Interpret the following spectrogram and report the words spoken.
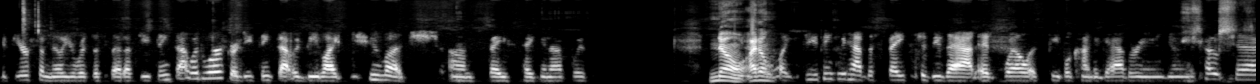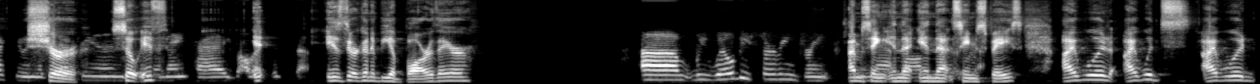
If you're familiar with the setup, do you think that would work, or do you think that would be like too much um, space taken up with no, you know, I don't. Like, do you think we'd have the space to do that as well as people kind of gathering, doing the coat check, doing the sure. So if name tags, all that good stuff. Is there going to be a bar there? Um, we will be serving drinks. I'm saying in that in that same space. I would, I would, I would,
